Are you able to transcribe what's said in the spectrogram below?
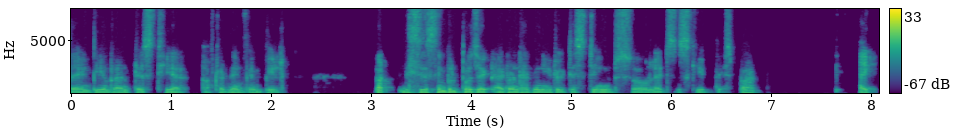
the npm run test here after the npm build. But this is a simple project. I don't have any unit testing, so let's skip this part. I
